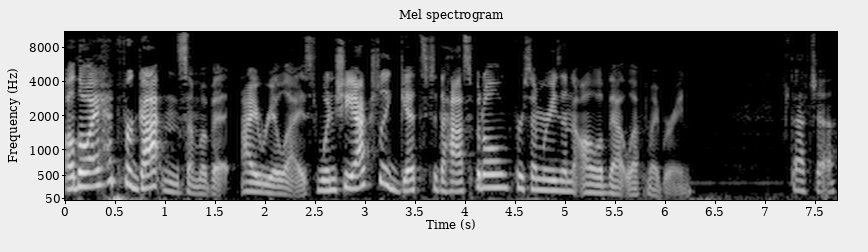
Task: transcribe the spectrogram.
Although I had forgotten some of it, I realized. When she actually gets to the hospital, for some reason, all of that left my brain. Gotcha.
